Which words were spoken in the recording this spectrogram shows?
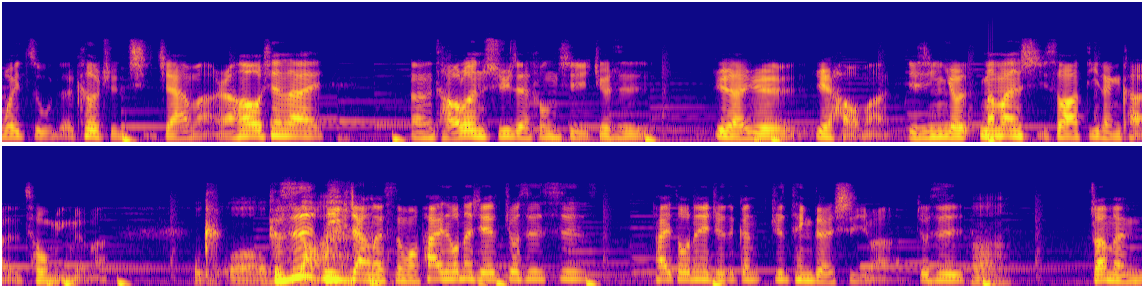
为主的客群起家嘛，然后现在呃讨论区的风气就是越来越越好嘛，已经有慢慢洗刷低能卡的臭名了嘛。我可是你讲的什么拍拖那些，就是是拍拖那些，就是跟就是听的戏嘛，就是专门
